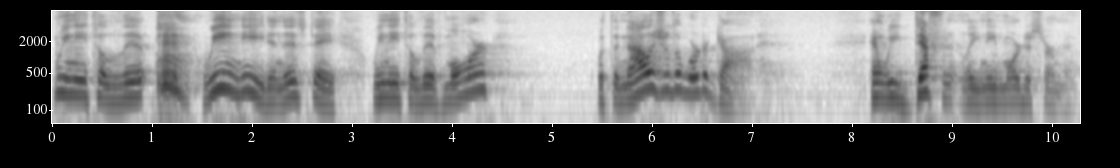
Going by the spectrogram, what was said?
we need to live we need in this day we need to live more with the knowledge of the word of God. And we definitely need more discernment.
